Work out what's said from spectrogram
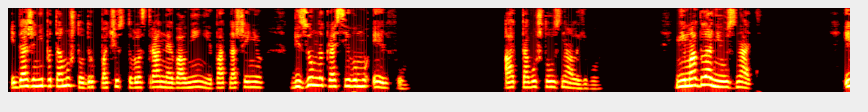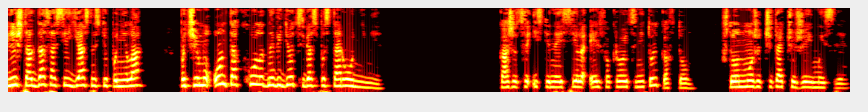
и даже не потому, что вдруг почувствовала странное волнение по отношению к безумно красивому эльфу, а от того, что узнала его не могла не узнать. И лишь тогда со всей ясностью поняла, почему он так холодно ведет себя с посторонними. Кажется, истинная сила эльфа кроется не только в том, что он может читать чужие мысли,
